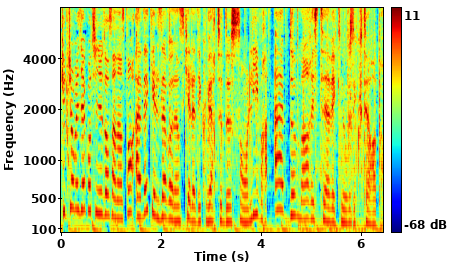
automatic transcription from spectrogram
Culture Média continue dans un instant avec Elsa Wolinski à la découverte de son livre À demain. Restez avec nous, vous écoutez Europe 1.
